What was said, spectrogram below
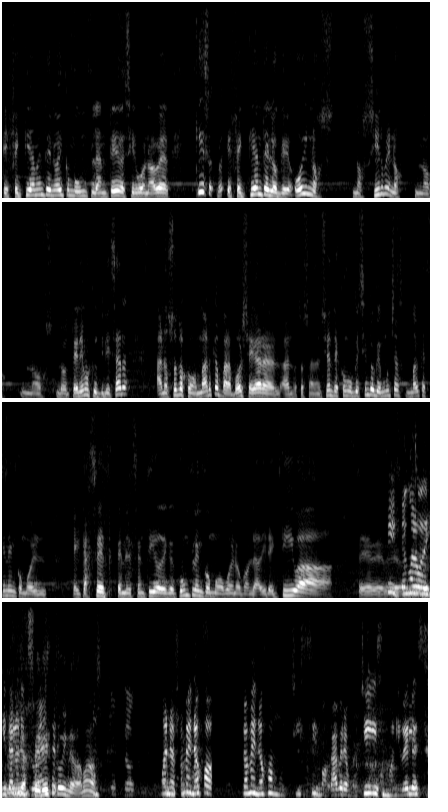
efectivamente no hay como un planteo de decir, bueno, a ver, ¿qué es efectivamente lo que hoy nos, nos sirve, nos, nos, nos lo tenemos que utilizar a nosotros como marca para poder llegar a, nuestros anunciantes. Como que siento que muchas marcas tienen como el, el, cassette en el sentido de que cumplen como, bueno, con la directiva. Eh, sí, tengo algo digital de hacer esto y nada más. Bueno, yo me enojo, yo me enojo muchísimo acá, pero muchísimo, niveles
